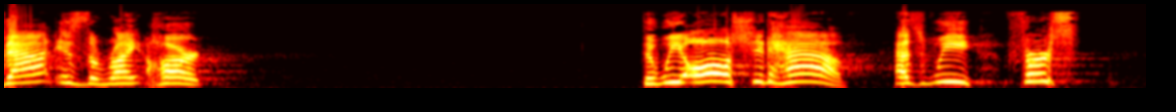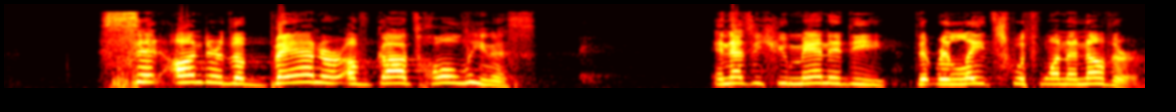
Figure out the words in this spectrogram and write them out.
That is the right heart that we all should have as we first sit under the banner of God's holiness and as a humanity that relates with one another.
